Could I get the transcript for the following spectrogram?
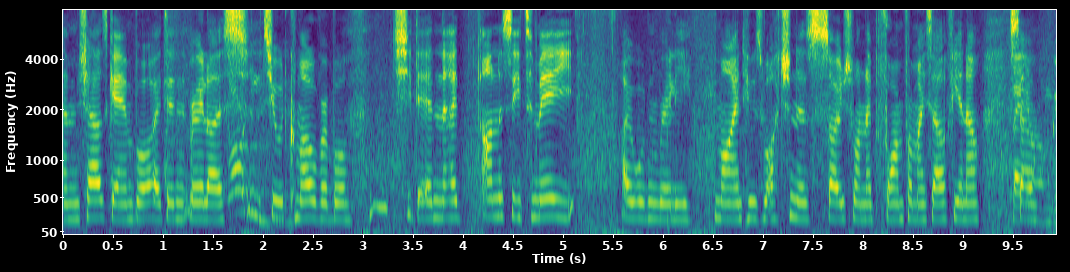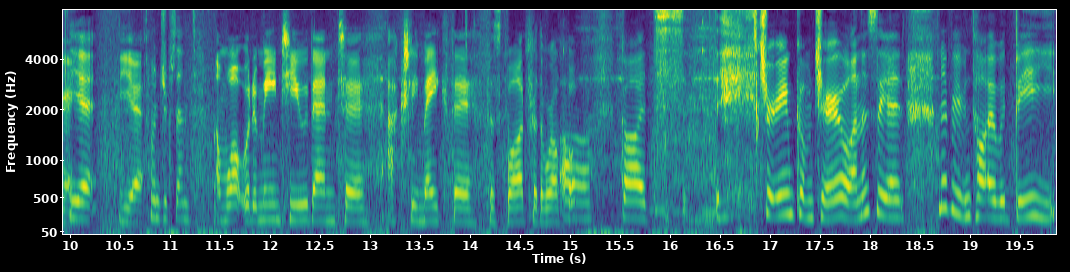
um, Shell's game, but I didn't realise she would come over. But she didn't. I, honestly, to me. I wouldn't really mind who's watching us, so I just want to perform for myself, you know. Play so your own game. yeah, Yeah. hundred percent. And what would it mean to you then to actually make the, the squad for the World Cup? Oh God, dream come true. Honestly, I never even thought I would be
